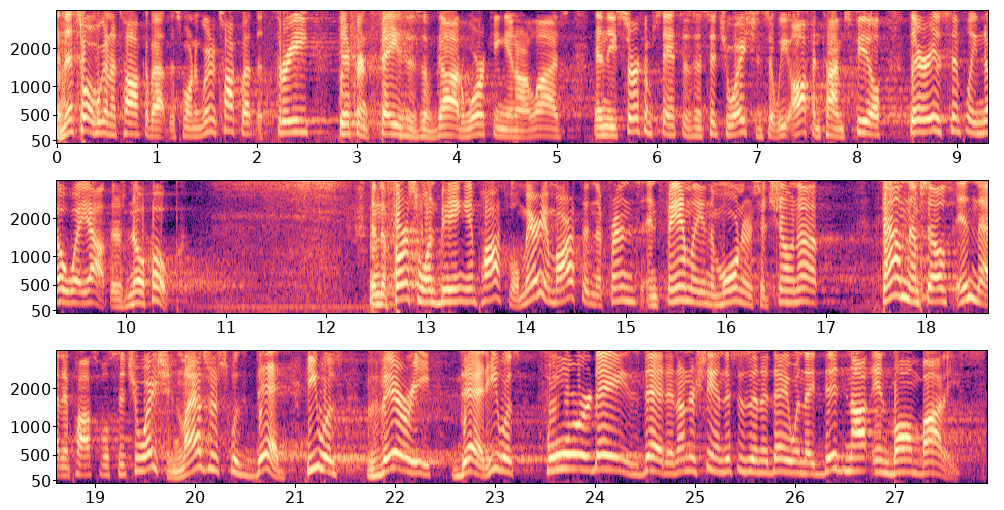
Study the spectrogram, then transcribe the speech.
And that's what we're going to talk about this morning. We're going to talk about the three different phases of God working in our lives in these circumstances and situations that we oftentimes feel there is simply no way out, there's no hope. And the first one being impossible. Mary and Martha and the friends and family and the mourners had shown up found themselves in that impossible situation. Lazarus was dead. He was very dead. He was four days dead. And understand, this is in a day when they did not embalm bodies.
